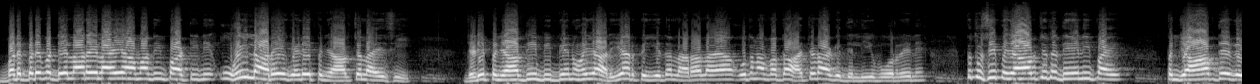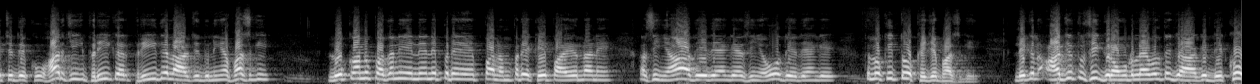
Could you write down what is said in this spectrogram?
ਬੜੇ ਬੜੇ ਵੱਡੇ ਲਾਰੇ ਲਾਏ ਆਮ ਆਦਮੀ ਪਾਰਟੀ ਨੇ, ਉਹੀ ਲਾਰੇ ਜਿਹੜੇ ਪੰਜਾਬ 'ਚ ਲਾਏ ਸੀ। ਜਿਹੜੀ ਪੰਜਾਬ ਦੀਆਂ ਬੀਬੀਆਂ ਨੂੰ ਹਜ਼ਾਰ ਹਜ਼ਾਰ ਰੁਪਏ ਦਾ ਲਾਰਾ ਲਾਇਆ, ਉਹਦੇ ਨਾਲ ਵਧਾ ਚੜਾ ਕੇ ਦਿੱਲੀ ਬੋਲ ਰਹੇ ਨੇ। ਵੀ ਤੁਸੀਂ ਪੰਜਾਬ 'ਚ ਤੇ ਦੇ ਨਹੀਂ ਪਾਏ। ਪੰਜਾਬ ਦੇ ਵਿੱਚ ਦੇਖੋ, ਹਰ ਚੀਜ਼ ਫ੍ਰੀ ਕਰ ਫ੍ਰੀ ਦੇ ਲਾਲਚ ਦੁਨੀਆ ਫਸ ਗਈ। ਲੋਕਾਂ ਨੂੰ ਪਤਾ ਨਹੀਂ ਇੰਨੇ ਨੇ ਭਰੇ ਭਰਮ ਭਰੇਖੇ ਪਾਏ ਉਹਨਾਂ ਨੇ। ਅਸੀਂ ਆਹ ਦੇ ਦੇਾਂਗੇ ਅਸੀਂ ਉਹ ਦੇ ਦੇਾਂਗੇ ਤੇ ਲੋਕੀ ਧੋਖੇ 'ਚ ਫਸ ਗਏ। ਲੇਕਿਨ ਅੱਜ ਤੁਸੀਂ ਗਰਾਊਂਡ ਲੈਵਲ ਤੇ ਜਾ ਕੇ ਦੇਖੋ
